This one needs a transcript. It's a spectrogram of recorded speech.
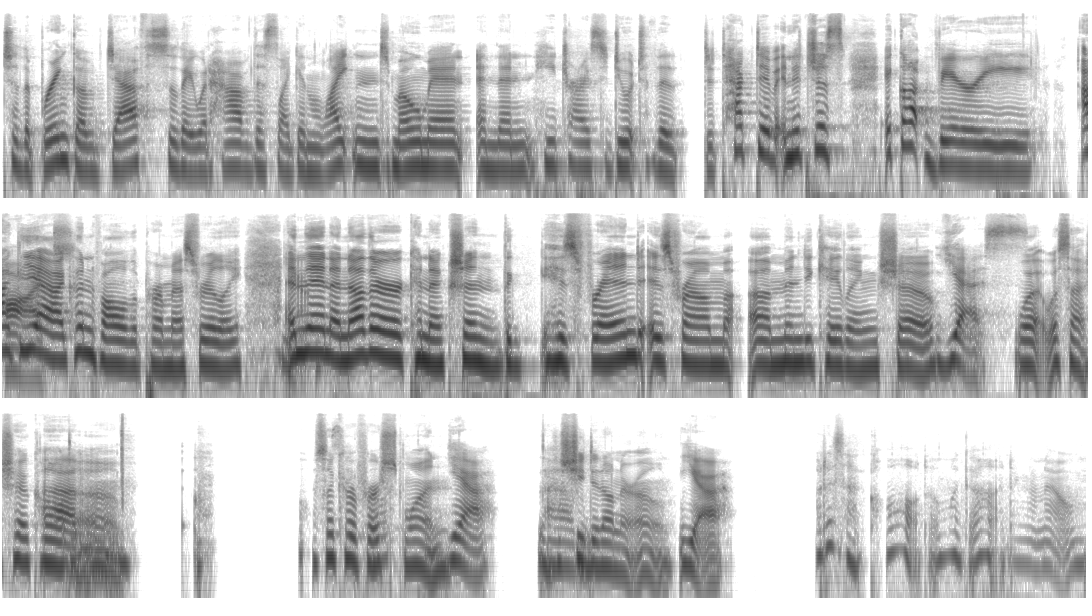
to the brink of death so they would have this like enlightened moment and then he tries to do it to the detective and it just it got very I, yeah, I couldn't follow the premise really. And then another connection: the his friend is from a Mindy Kaling show. yes What what's that show called? Um, Um, it's like her first one. yeah that she um, did on her own. yeah What is that called? Oh my god! I don't know.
